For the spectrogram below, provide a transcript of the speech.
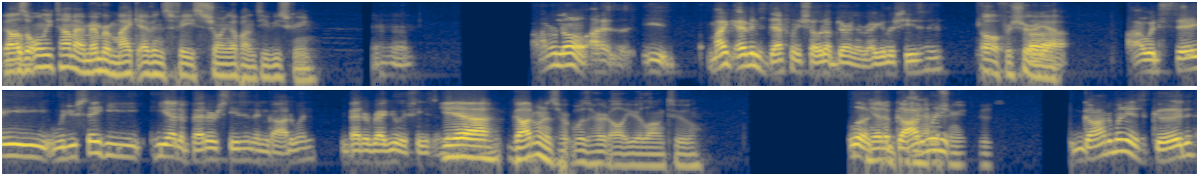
That was the only time I remember Mike Evans' face showing up on TV screen. mhm. I don't know. I he, Mike Evans definitely showed up during the regular season. Oh, for sure, yeah. Uh, I would say. Would you say he he had a better season than Godwin? Better regular season. Yeah, Godwin? Godwin was hurt, was hurt all year long too. Look, Godwin. Godwin is good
